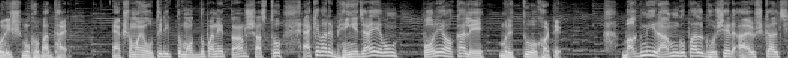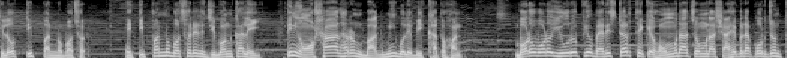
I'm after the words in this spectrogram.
হরিশ মুখোপাধ্যায়। একসময় অতিরিক্ত মদ্যপানে তাঁর স্বাস্থ্য একেবারে ভেঙে যায় এবং পরে অকালে মৃত্যুও ঘটে। বাগ্মী রামগোপাল ঘোষের আয়ুষ্কাল ছিল তিপ্পান্ন বছর। এই তিপ্পান্ন বছরের জীবনকালেই তিনি অসাধারণ বাগ্মী বলে বিখ্যাত হন। বড় বড় ইউরোপীয় ব্যারিস্টার থেকে হোমরা চোমরা সাহেবরা পর্যন্ত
